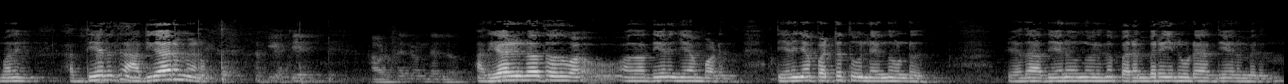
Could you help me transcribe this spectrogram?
മതി. അധ്യയനത്തിന് അധികാരം വേണം. അധികാരമില്ലാത്ത അത് അത് അധ്യയനം ചെയ്യാൻ പാടില്ല. അധ്യയനം ഞാൻ പറ്റത്തുമില്ല. എന്തുകൊണ്ട്? ഏതാ അധ്യയനം എന്ന് പറയുന്ന പരമ്പരയിലൂടെ അധ്യയനം വരുന്നു.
